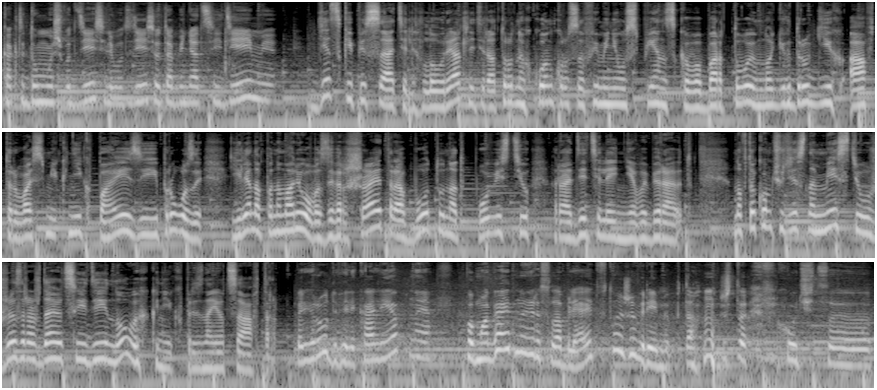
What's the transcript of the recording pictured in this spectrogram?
как ты думаешь вот здесь или вот здесь, вот обменяться идеями. Детский писатель, лауреат литературных конкурсов имени Успенского, Барто и многих других, автор восьми книг поэзии и прозы, Елена Пономарева завершает работу над повестью «Родителей не выбирают». Но в таком чудесном месте уже зарождаются идеи новых книг, признается автор. Природа великолепная, помогает, но и расслабляет в то же время, потому что хочется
